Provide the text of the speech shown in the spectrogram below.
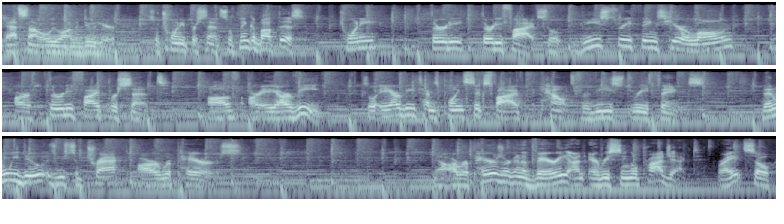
That's not what we want to do here. So 20%. So think about this 20, 30, 35. So these three things here alone are 35% of our ARV. So ARV times 0.65 accounts for these three things. Then what we do is we subtract our repairs. Now our repairs are going to vary on every single project, right? So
